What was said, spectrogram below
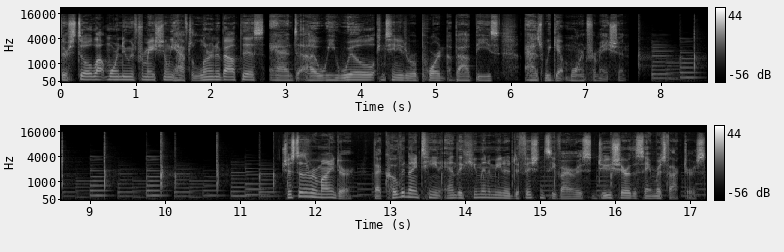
There's still a lot more new information we have to learn about this, and uh, we will continue to report about these as we get more information. Just as a reminder, that COVID 19 and the human immunodeficiency virus do share the same risk factors.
